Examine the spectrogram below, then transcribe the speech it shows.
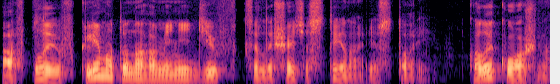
А вплив клімату на гомінідів це лише частина історії. Коли кожна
